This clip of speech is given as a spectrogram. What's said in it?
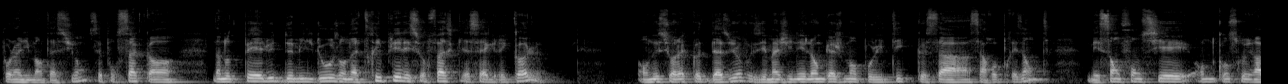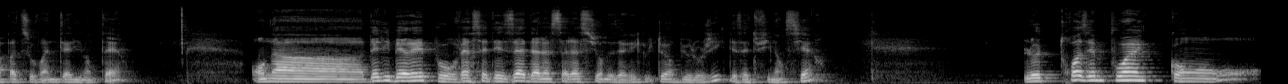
pour l'alimentation. C'est pour ça qu'en dans notre PLU de 2012, on a triplé les surfaces classées agricoles. On est sur la côte d'Azur, vous imaginez l'engagement politique que ça représente, mais sans foncier, on ne construira pas de souveraineté alimentaire. On a délibéré pour verser des aides à l'installation des agriculteurs biologiques, des aides financières. Le troisième point qu'on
